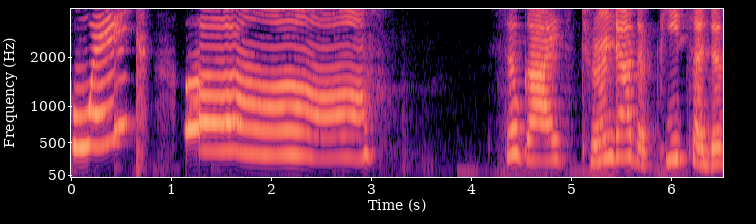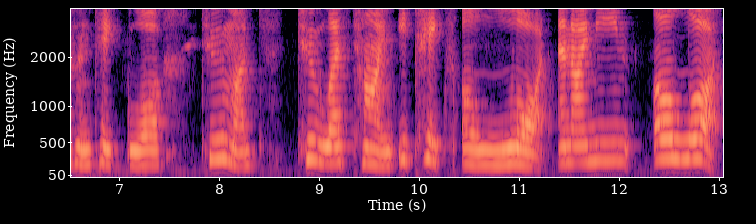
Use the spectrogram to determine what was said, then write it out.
Wait? Oh. So guys, turned out the pizza doesn't take too much, too less time. It takes a lot, and I mean a lot.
